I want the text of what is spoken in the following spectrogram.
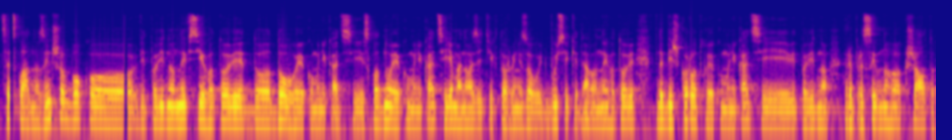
Це складно з іншого боку. Відповідно, не всі готові до довгої комунікації, складної комунікації. Я маю на увазі ті, хто організовують бусики, да, вони готові до більш короткої комунікації, відповідно репресивного кшалту.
